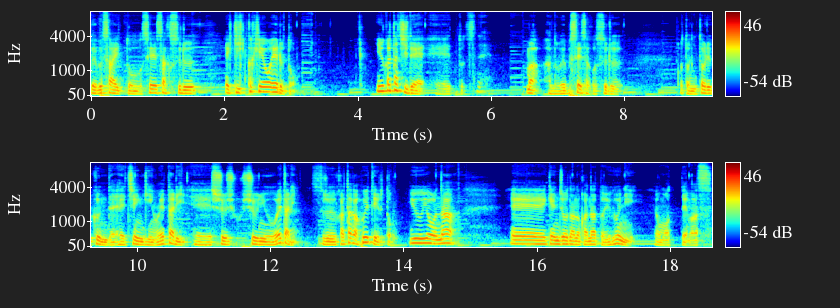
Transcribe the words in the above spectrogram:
ウェブサイトを制作するえーきっかけを得るという形で、えーっとですね。まあ、あのウェブ制作をすることに取り組んでえ賃金を得たり、え収入を得たりする方が増えているというような、え現状なのかなというふうに思ってます。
